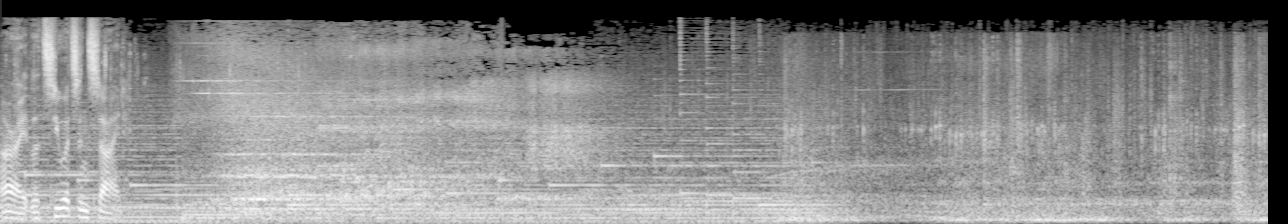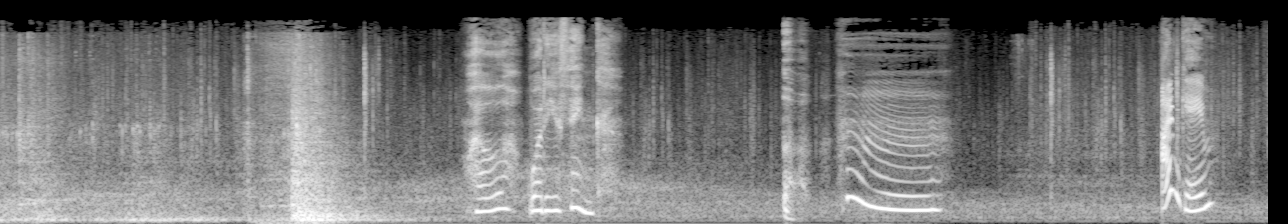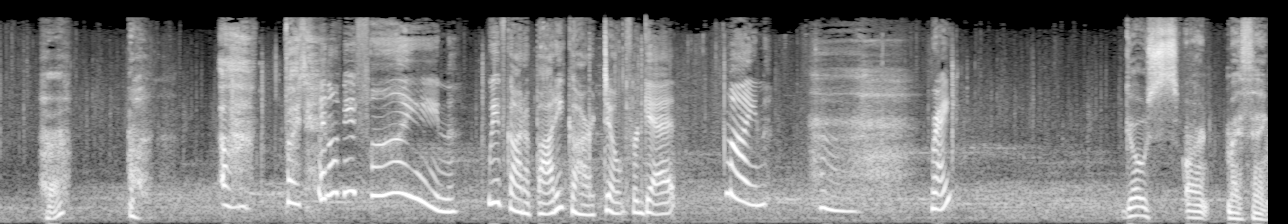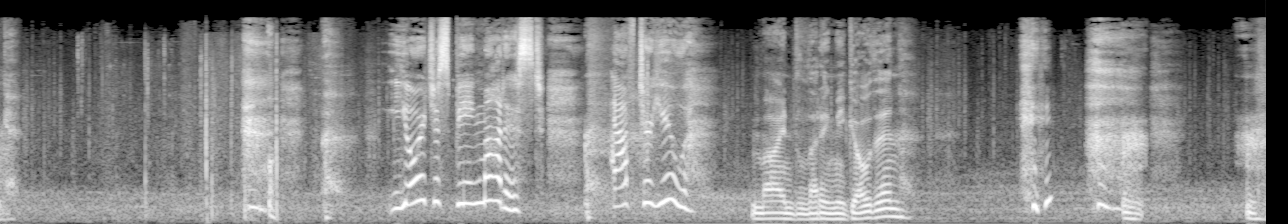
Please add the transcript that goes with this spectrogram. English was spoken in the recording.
Alright, let's see what's inside. Well, what do you think? Hmm. I'm game. Huh? But It'll be fine. We've got a bodyguard, don't forget. Mine. right? Ghosts aren't my thing. you're just being modest. After you. Mind letting me go then? Mm. Mm.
